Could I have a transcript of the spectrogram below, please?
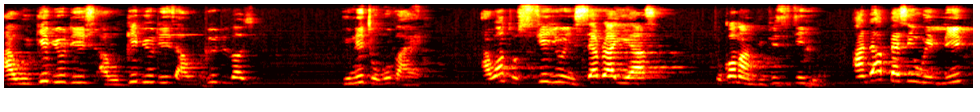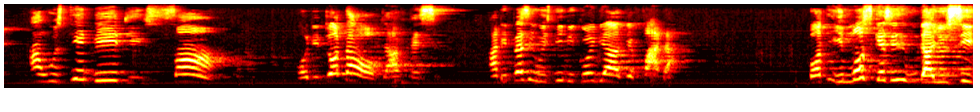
I will give you this, I will give you this, I will give you this. You need to move ahead. I want to see you in several years to come and be visiting you. And that person will live and will still be the son or the daughter of that person. And the person will still be going there as the father. But in most cases that you see,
